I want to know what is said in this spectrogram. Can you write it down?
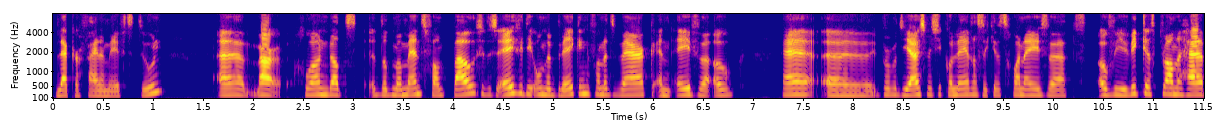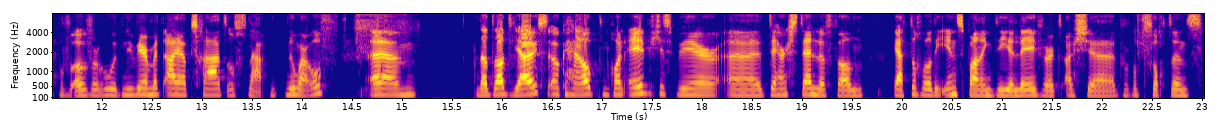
lekker fijn om even te doen. Uh, maar gewoon dat, dat moment van pauze, dus even die onderbreking van het werk en even ook Hè, uh, bijvoorbeeld juist met je collega's, dat je het gewoon even over je weekendplannen hebt. Of over hoe het nu weer met Ajax gaat. Of nou, noem maar op. Um, dat dat juist ook helpt om gewoon eventjes weer uh, te herstellen van ja, toch wel die inspanning die je levert als je bijvoorbeeld s ochtends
